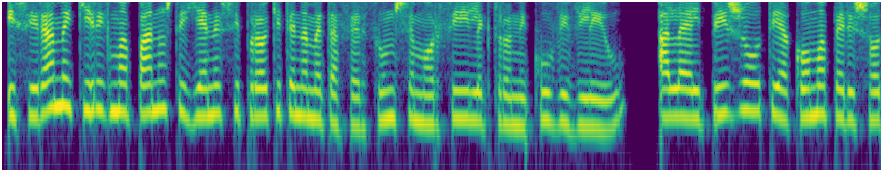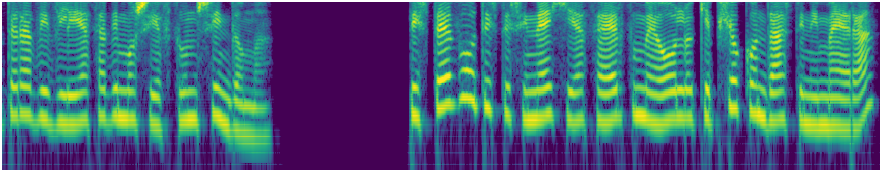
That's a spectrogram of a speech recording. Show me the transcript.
η σειρά με κήρυγμα πάνω στη γένεση πρόκειται να μεταφερθούν σε μορφή ηλεκτρονικού βιβλίου, αλλά ελπίζω ότι ακόμα περισσότερα βιβλία θα δημοσιευθούν σύντομα. Πιστεύω ότι στη συνέχεια θα έρθουμε όλο και πιο κοντά στην ημέρα,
